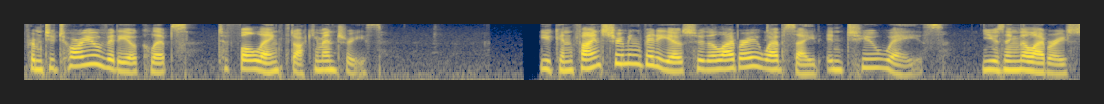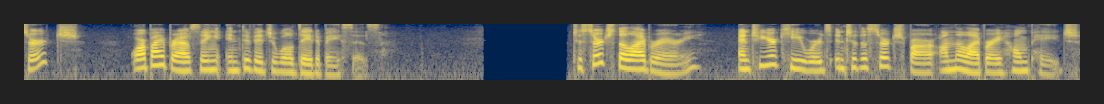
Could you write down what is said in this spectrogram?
from tutorial video clips to full-length documentaries. You can find streaming videos through the library website in two ways, using the library search or by browsing individual databases. To search the library, enter your keywords into the search bar on the library homepage.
